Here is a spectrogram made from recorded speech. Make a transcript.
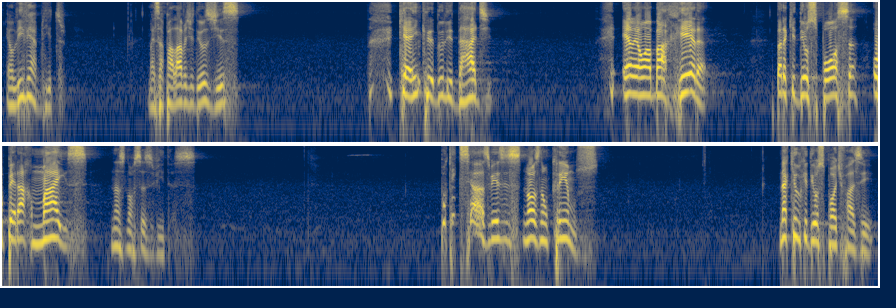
É um livre-arbítrio. Mas a palavra de Deus diz que a incredulidade ela é uma barreira para que Deus possa operar mais nas nossas vidas. Por que, que se, às vezes nós não cremos naquilo que Deus pode fazer?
